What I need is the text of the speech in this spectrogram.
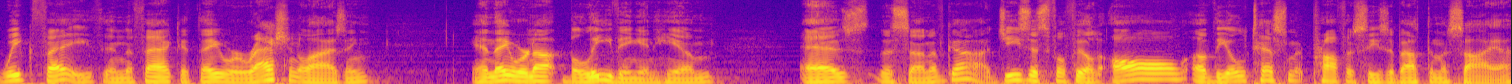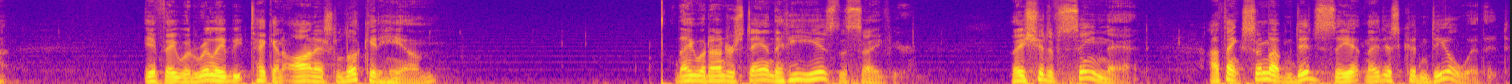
weak faith and the fact that they were rationalizing and they were not believing in him as the Son of God. Jesus fulfilled all of the Old Testament prophecies about the Messiah. If they would really be, take an honest look at him, they would understand that he is the Savior. They should have seen that. I think some of them did see it and they just couldn't deal with it.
